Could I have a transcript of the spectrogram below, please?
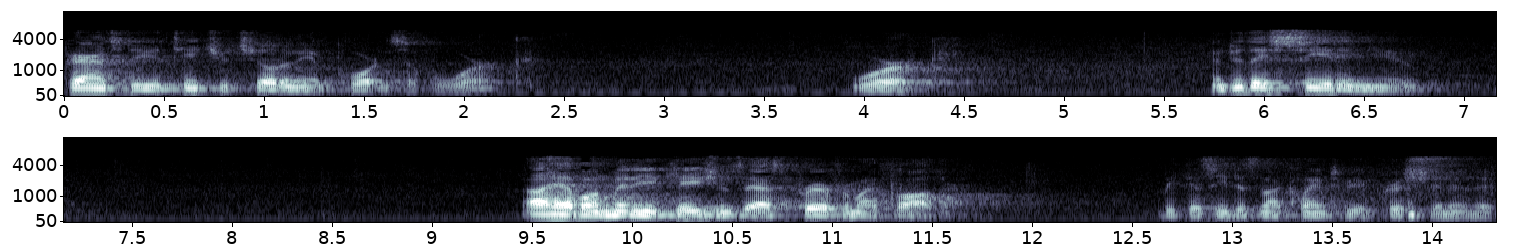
Parents, do you teach your children the importance of work? Work. And do they see it in you? I have on many occasions asked prayer for my father because he does not claim to be a Christian, and it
